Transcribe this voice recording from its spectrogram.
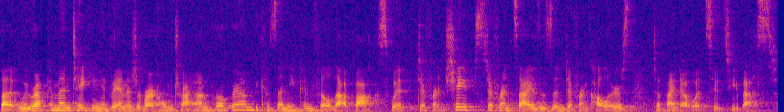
but we recommend taking advantage of our home try-on program because then you can fill that box with different shapes, different sizes, and different colors to find out what suits you best.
